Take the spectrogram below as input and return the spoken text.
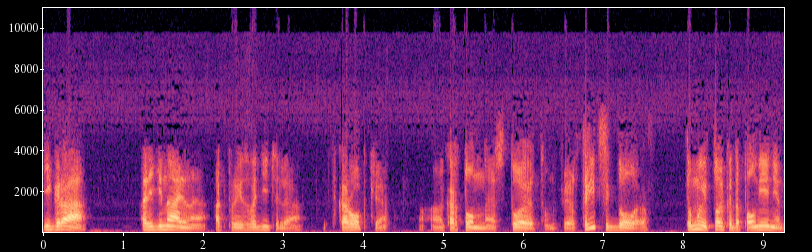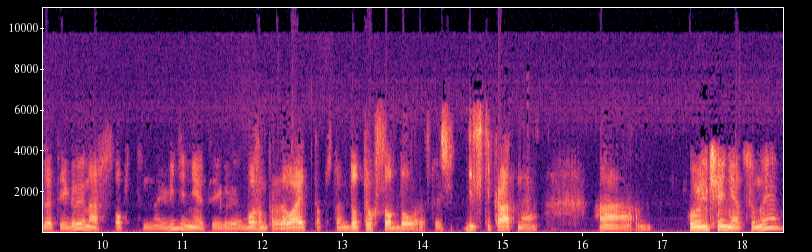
игра оригинальная от производителя коробке а, картонная стоит, например, 30 долларов, то мы только дополнение для этой игры, наше собственное видение этой игры можем продавать там, до 300 долларов. То есть десятикратное а, увеличение цены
